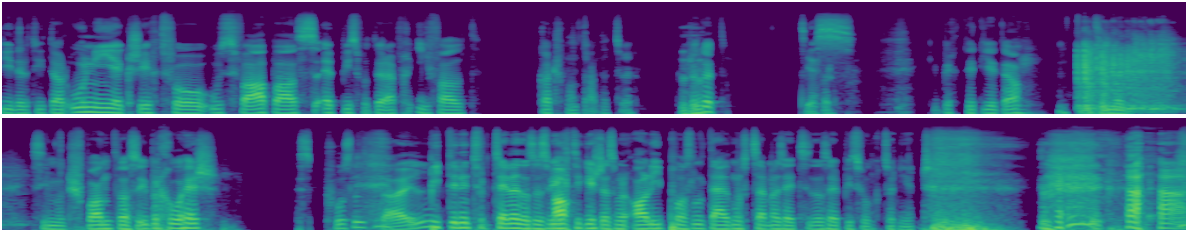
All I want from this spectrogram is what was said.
deiner Zeit an der Uni, eine Geschichte von, aus Fabas, etwas, was dir einfach einfällt. Ganz spontan dazu. Mhm. Gut, Yes. gebe ich dir die da. Sind wir, sind wir gespannt, was du bekommen hast. Ein Puzzleteil. Bitte nicht erzählen, dass es Ah. wichtig ist, dass man alle Puzzleteile muss zusammensetzen muss, dass etwas funktioniert. ja,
